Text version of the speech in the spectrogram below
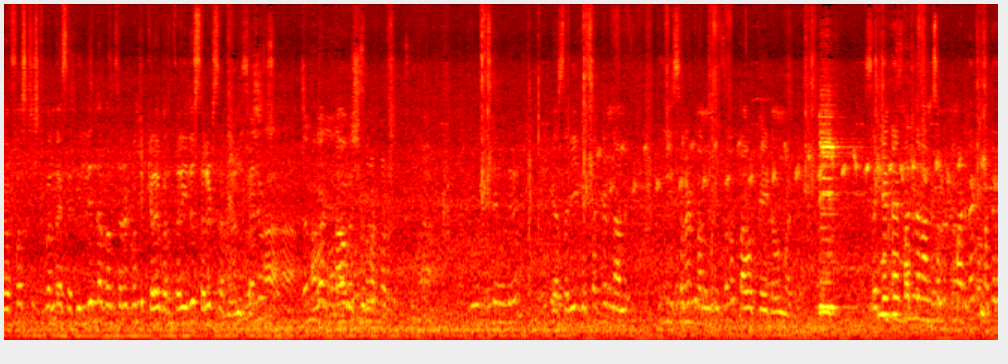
ನಾವು ಫಸ್ಟ್ ಇಷ್ಟು ಬಂದಾಗ ಸರ್ ಇಲ್ಲಿಂದ ಬಂದು ಸಲ್ಯೂಟ್ ಬಂದು ಕೆಳಗೆ ಬರ್ತಾರೆ. ಇದು ಸಲ್ಯೂಟ್ ಸರ್ ನಾನು ಅವಾಗ ನಾವು ಶುರು ಮಾಡ್ತೀವಿ. ಈಗ ಸರ್ ಈಗ ಸೆಕೆಂಡ್ ನಾನು ಇಲ್ಲಿ ಸಲ್ಯೂಟ್ ಬಂದು ಮುಗಿತಾರೆ ತಾವು ಕೈ ಡೌನ್ ಮಾಡಿ ಸೆಕೆಂಡ್ ಟೈಮ್ ಮತ್ತೆ ನಾನು ಸಲ್ಯೂಟ್ ಮಾಡಿದಾಗ ಮತ್ತೆ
